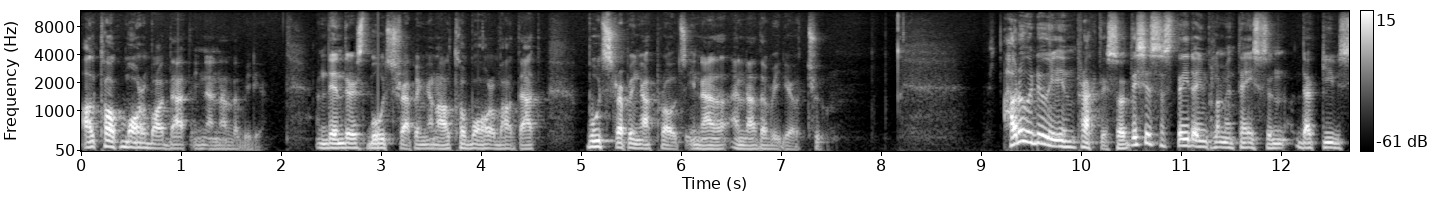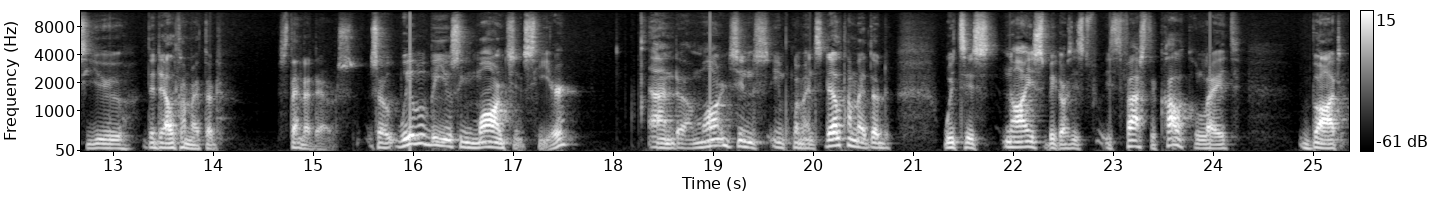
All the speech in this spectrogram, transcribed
I'll talk more about that in another video. And then there's bootstrapping and I'll talk more about that bootstrapping approach in another video too. How do we do it in practice? So this is a Stata implementation that gives you the delta method standard errors. So we will be using margins here and uh, margins implements delta method which is nice because it's, it's fast to calculate but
